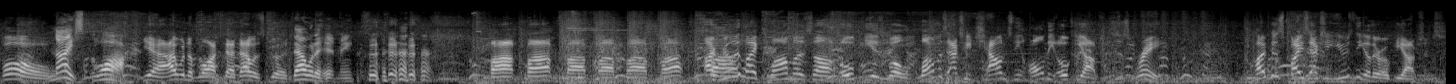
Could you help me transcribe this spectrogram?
Whoa. Nice block. Yeah, I wouldn't have blocked that. That was good. That would have hit me. Bop, bop, bop, bop, bop, bop. I really like Llama's uh, Oki as well. Llama's actually challenging all the Oki options. This is great. Probably because Spice actually used the other Oki options.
